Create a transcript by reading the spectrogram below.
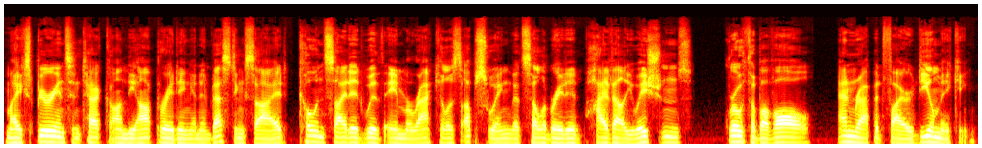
My experience in tech on the operating and investing side coincided with a miraculous upswing that celebrated high valuations, growth above all, and rapid fire deal making.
